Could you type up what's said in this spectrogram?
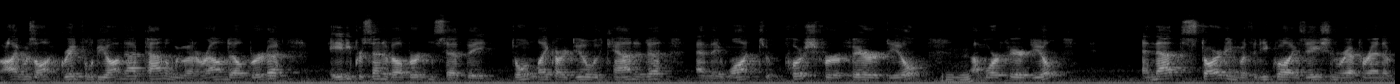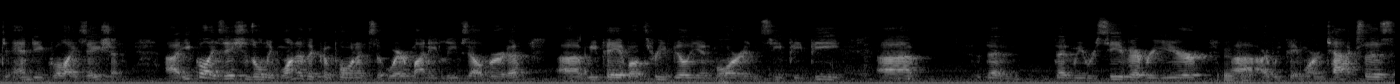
I was on, grateful to be on that panel. We went around Alberta. 80% of Albertans said they don't like our deal with Canada and they want to push for a fair deal, a more fair deal. And that's starting with an equalization referendum to end equalization. Uh, equalization is only one of the components of where money leaves Alberta. Uh, we pay about three billion more in CPP uh, than than we receive every year. Uh, or we pay more in taxes.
